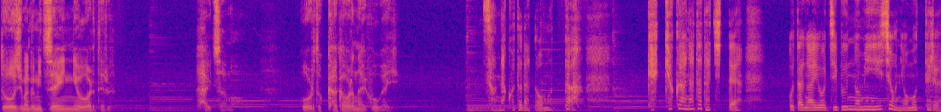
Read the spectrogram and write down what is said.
堂島組全員に追われてる。あいつはもう俺と関わらない方がいい。そんなことだと思った。結局あなたたちってお互いを自分の身以上に思ってる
